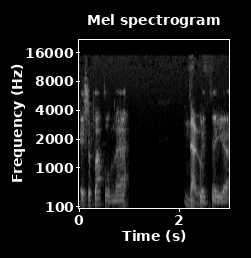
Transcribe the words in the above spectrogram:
It's the platform there No, with the. Uh,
